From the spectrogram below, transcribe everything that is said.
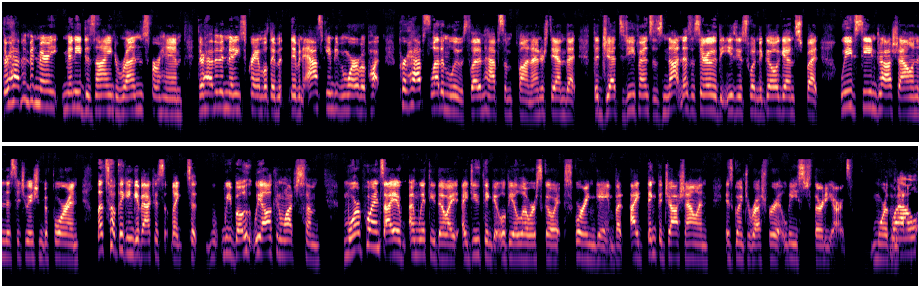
there haven't been many many designed runs for him there haven't been many scrambles they've they've been asking him to be more of a pot perhaps let him loose let him have some fun i understand that the jets defense is not necessarily the easiest one to go against but we've seen josh allen in this situation before and let's hope they can get back to like to we both we all can watch some more points. I I'm with you though. I, I do think it will be a lower score, scoring game, but I think that Josh Allen is going to rush for at least 30 yards more than wow.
